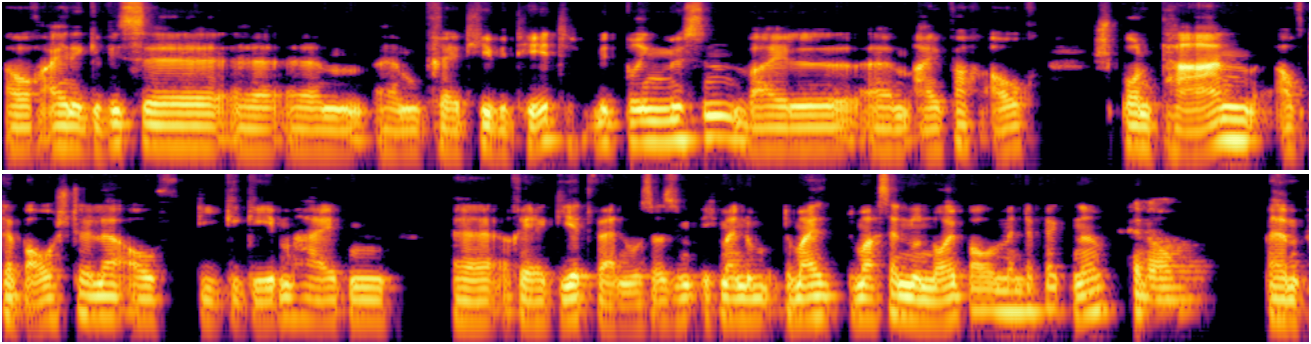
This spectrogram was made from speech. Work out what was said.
auch eine gewisse äh, ähm, ähm, Kreativität mitbringen müssen, weil ähm, einfach auch spontan auf der Baustelle auf die Gegebenheiten äh, reagiert werden muss. Also ich meine, du, du, meinst, du machst ja nur Neubau im Endeffekt, ne? Genau. Ähm,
